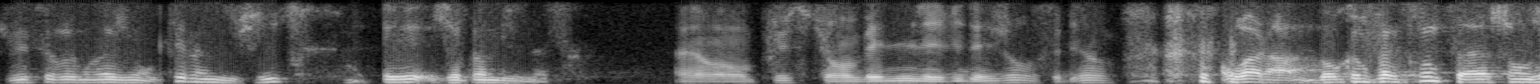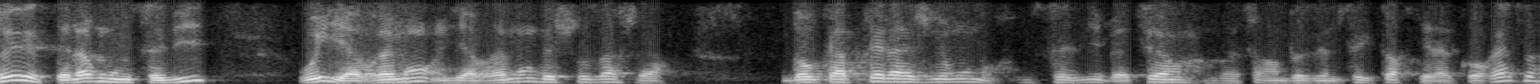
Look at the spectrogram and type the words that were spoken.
Je vais sur une région qui est magnifique et j'ai plein de business. en plus, tu embellis les vies des gens, c'est bien. voilà. Donc, en fin de compte, ça a changé c'est là où on s'est dit, oui, il y a vraiment, il y a vraiment des choses à faire. Donc, après la Gironde, on s'est dit, bah, tiens, on va faire un deuxième secteur qui est la Corrèze.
